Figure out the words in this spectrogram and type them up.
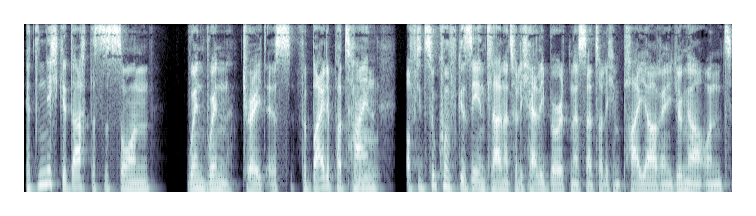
Ich hätte nicht gedacht, dass es so ein Win-Win-Trade ist. Für beide Parteien mhm. auf die Zukunft gesehen. Klar, natürlich Halliburton ist natürlich ein paar Jahre jünger und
